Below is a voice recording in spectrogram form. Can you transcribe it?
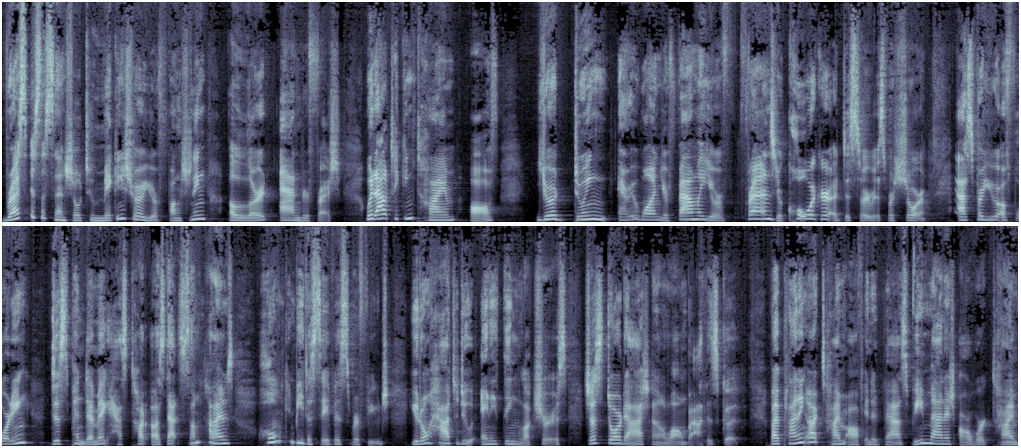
Rest is essential to making sure you're functioning, alert, and refreshed. Without taking time off, you're doing everyone, your family, your friends, your coworker a disservice for sure. As for you affording, this pandemic has taught us that sometimes home can be the safest refuge. You don't have to do anything luxurious. Just DoorDash and a long bath is good. By planning our time off in advance, we manage our work time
